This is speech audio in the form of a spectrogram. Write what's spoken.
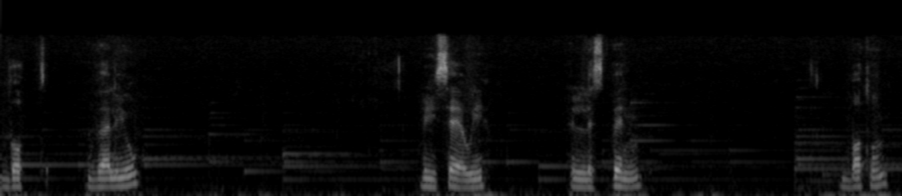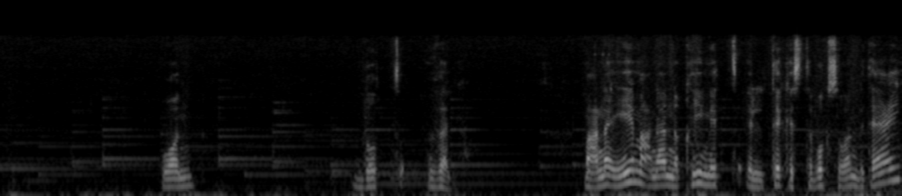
dot value بيساوي ال spin button 1 dot value معناه إيه؟ معناه إن قيمة ال text box 1 بتاعي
